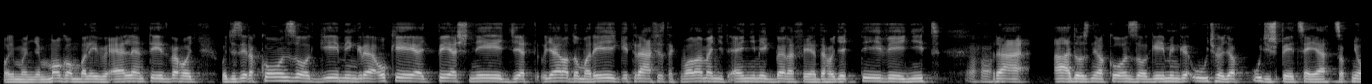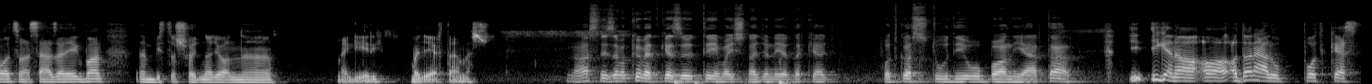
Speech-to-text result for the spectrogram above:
hogy mondjam, magamban lévő ellentétbe, hogy, hogy azért a konzol gamingre, oké, okay, egy PS4-et, ugye eladom a régit, ráfizetek valamennyit, ennyi még belefér, de hogy egy tévényit Aha. rá áldozni a konzol gamingre úgy, hogy a, úgyis PC-n játszok 80%-ban, nem biztos, hogy nagyon megéri, vagy értelmes. Na azt nézem, a következő téma is nagyon érdekel. Podcast stúdióban jártál? I- igen, a, a, a Daráló Podcast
